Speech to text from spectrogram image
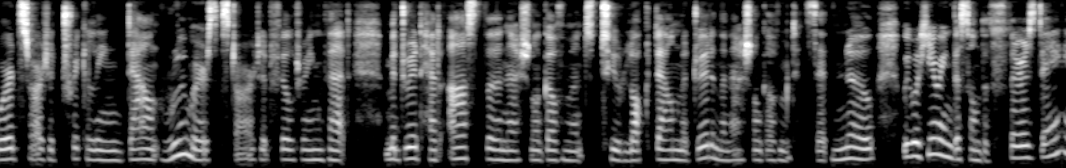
word started trickling down, rumors started filtering that Madrid had asked the national government to lock down Madrid, and the national government had said no. We were hearing this on the Thursday.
